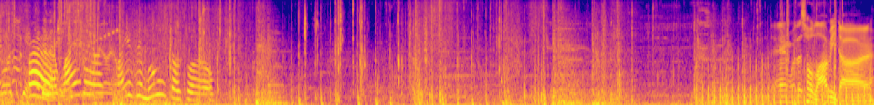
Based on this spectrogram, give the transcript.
Five squads Bruh, why am I like, why is it moving so slow? Damn, where this whole lobby die?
